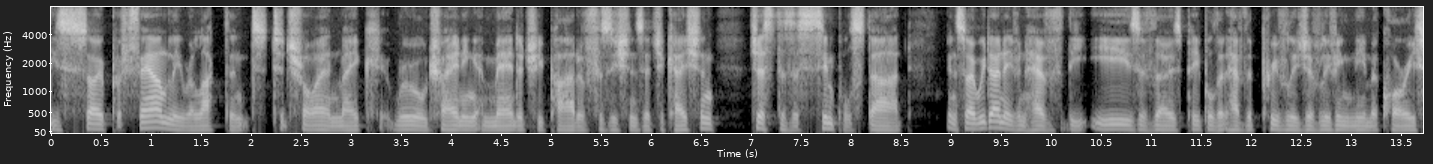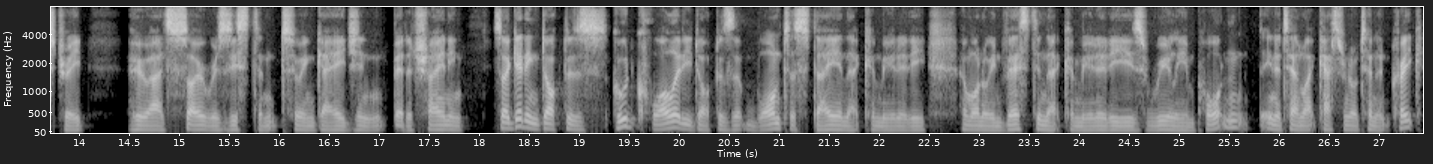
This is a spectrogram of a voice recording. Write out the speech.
is so profoundly reluctant to try and make rural training a mandatory part of physicians' education, just as a simple start. And so we don't even have the ears of those people that have the privilege of living near Macquarie Street who are so resistant to engage in better training. So, getting doctors, good quality doctors that want to stay in that community and want to invest in that community is really important in a town like Katherine or Tennant Creek.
